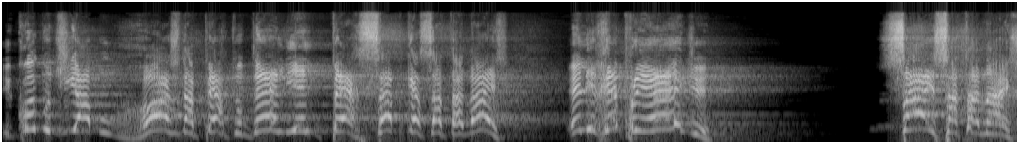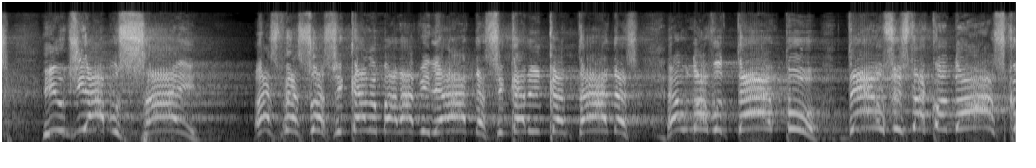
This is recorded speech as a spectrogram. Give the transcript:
E quando o diabo rosna perto dele ele percebe que é Satanás, ele repreende. Sai, Satanás! E o diabo sai. As pessoas ficaram maravilhadas, ficaram encantadas. É um novo tempo. Deus está conosco.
